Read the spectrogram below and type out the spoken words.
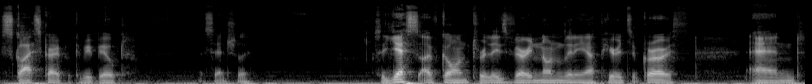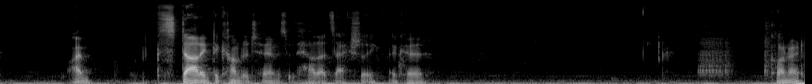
skyscraper could be built, essentially. So yes, I've gone through these very non-linear periods of growth, and I'm starting to come to terms with how that's actually occurred. Conrad.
